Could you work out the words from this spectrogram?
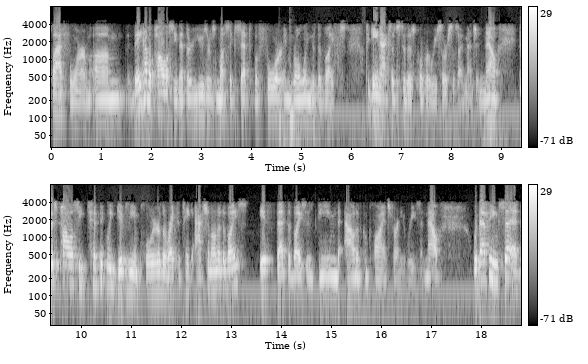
platform, um, they have a policy that their users must accept before enrolling the device to gain access to those corporate resources I mentioned. Now, this policy typically gives the employer the right to take action on a device if that device is deemed out of compliance for any reason. Now, With that being said,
